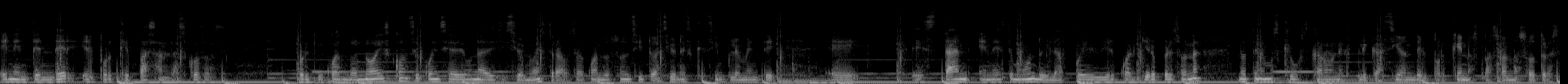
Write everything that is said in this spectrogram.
en entender el por qué pasan las cosas. Porque cuando no es consecuencia de una decisión nuestra, o sea, cuando son situaciones que simplemente eh, están en este mundo y las puede vivir cualquier persona, no tenemos que buscar una explicación del por qué nos pasó a nosotros,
